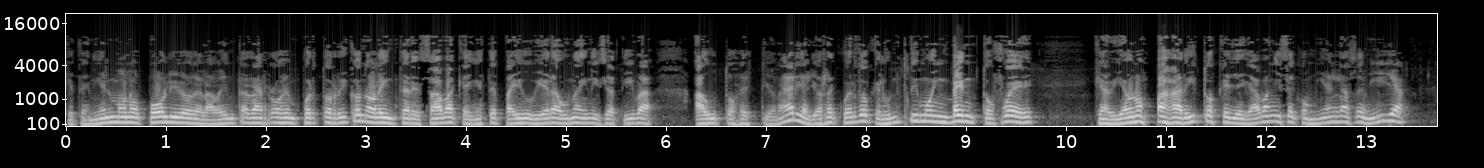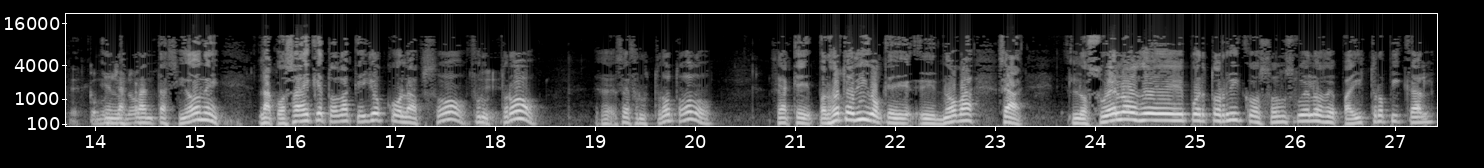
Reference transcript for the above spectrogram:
que tenía el monopolio de la venta de arroz en Puerto Rico, no le interesaba que en este país hubiera una iniciativa autogestionaria. Yo recuerdo que el último invento fue que había unos pajaritos que llegaban y se comían las semillas en las no. plantaciones. La cosa es que todo aquello colapsó, frustró, sí. se frustró todo. O sea que, por eso te digo que eh, no va, o sea, los suelos de Puerto Rico son suelos de país tropical,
